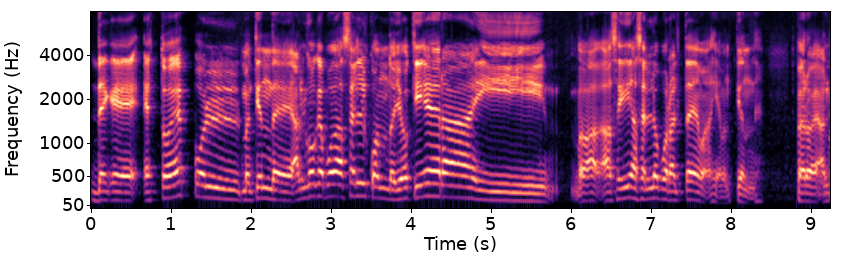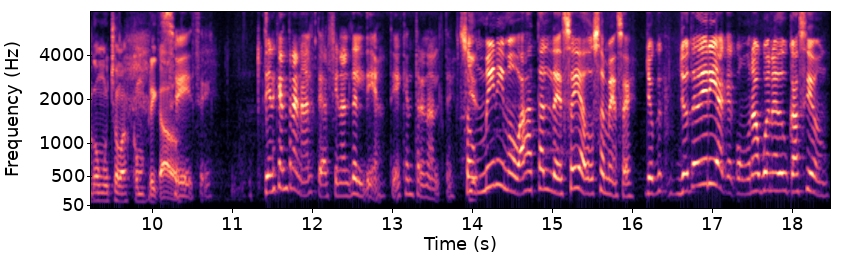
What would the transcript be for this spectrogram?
de que esto es por, ¿me entiendes? Algo que puedo hacer cuando yo quiera y a- así hacerlo por arte de magia, ¿me entiendes? Pero es algo mucho más complicado. Sí, sí. Tienes que entrenarte al final del día. Tienes que entrenarte. Son mínimo vas a estar de 6 a 12 meses. Yo, yo te diría que con una buena educación,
